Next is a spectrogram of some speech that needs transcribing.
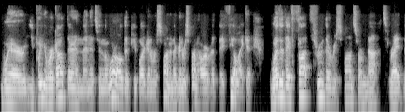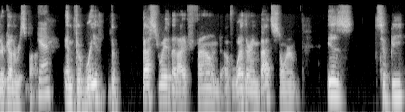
where you put your work out there and then it's in the world and people are going to respond and they're going to respond however they feel like it, whether they've thought through their response or not, right? They're going to respond. Yeah. And the way, the best way that I've found of weathering that storm is to be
